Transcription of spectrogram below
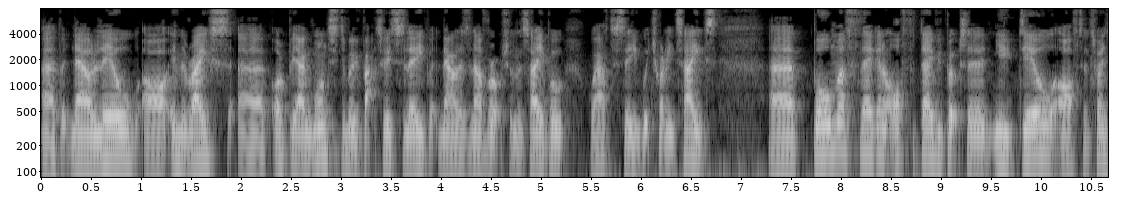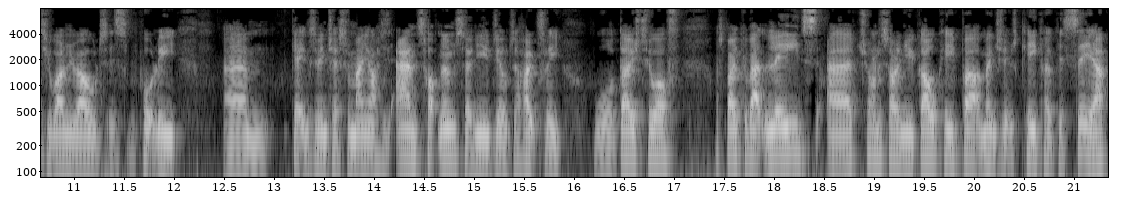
Uh, but now Lille are in the race. Uh, Obiang wanted to move back to Italy, but now there's another option on the table. We'll have to see which one he takes. Uh, Bournemouth, they're going to offer David Brooks a new deal after the 21 year old is reportedly um, getting some interest from Man United and Tottenham, so a new deal to hopefully ward those two off. I spoke about Leeds uh, trying to sign a new goalkeeper. I mentioned it was Kiko Casilla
